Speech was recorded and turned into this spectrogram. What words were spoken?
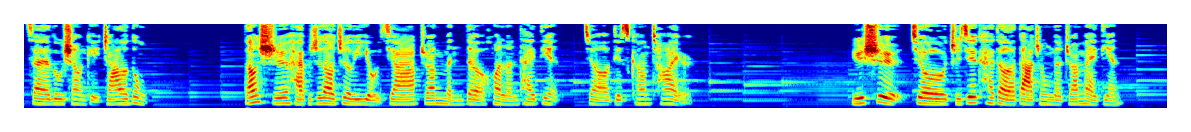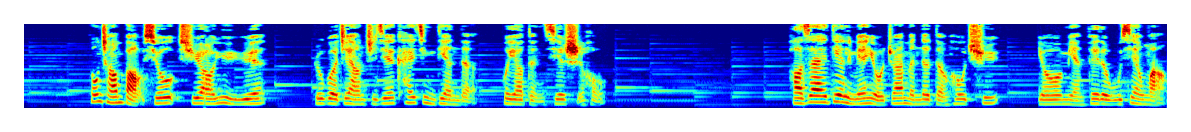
在路上给扎了洞，当时还不知道这里有家专门的换轮胎店叫 Discount Tire，于是就直接开到了大众的专卖店。通常保修需要预约，如果这样直接开进店的，会要等些时候。好在店里面有专门的等候区，有免费的无线网，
